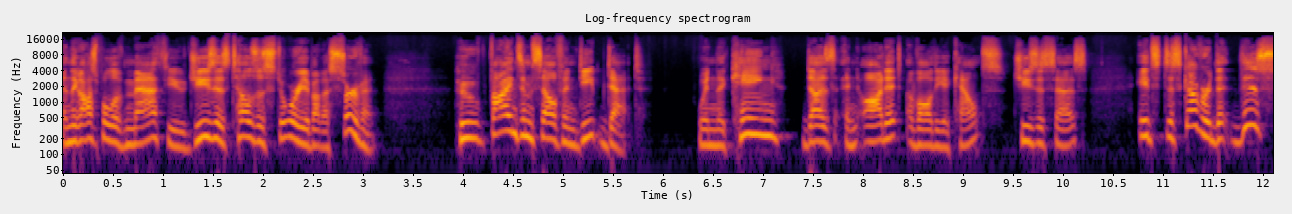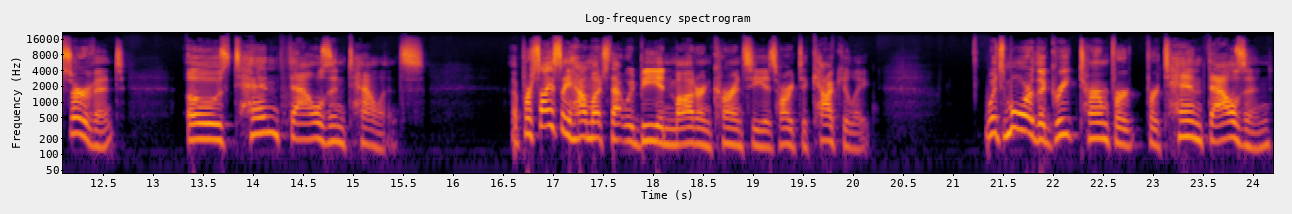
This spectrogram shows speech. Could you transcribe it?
In the Gospel of Matthew, Jesus tells a story about a servant who finds himself in deep debt. When the king does an audit of all the accounts, Jesus says, it's discovered that this servant owes 10,000 talents. Uh, precisely how much that would be in modern currency is hard to calculate. What's more, the Greek term for, for 10,000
